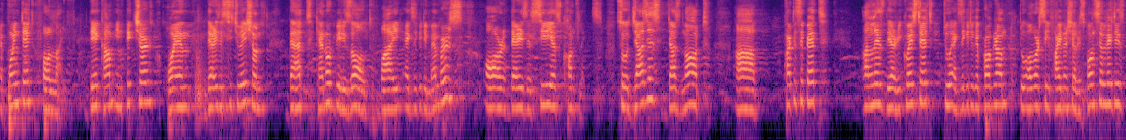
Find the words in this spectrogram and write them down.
appointed for life. They come in picture when there is a situation that cannot be resolved by executive members or there is a serious conflict. So judges does not uh, participate unless they are requested to execute a program to oversee financial responsibilities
